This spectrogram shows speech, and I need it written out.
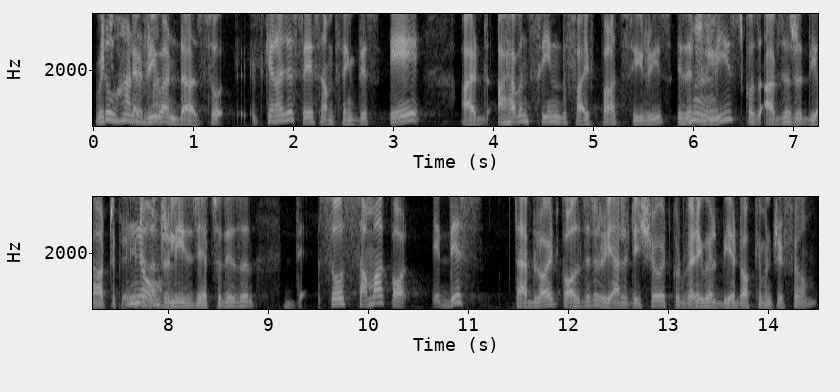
Which 200 everyone does. So, can I just say something? This A, I'd, I haven't seen the five part series. Is it released? Because I've just read the article. It Hmm. No. isn't released yet. So, there's a. So, some are called. This tabloid calls it a reality show. It could very well be a documentary film.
